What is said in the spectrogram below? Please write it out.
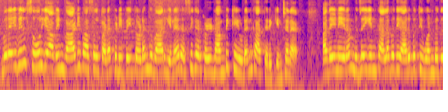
விரைவில் சூர்யாவின் வாடிவாசல் படப்பிடிப்பை தொடங்குவார் என ரசிகர்கள் நம்பிக்கையுடன் காத்திருக்கின்றனர். அதே நேரம் விஜயின் தளபதி அறுபத்தி ஒன்பது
